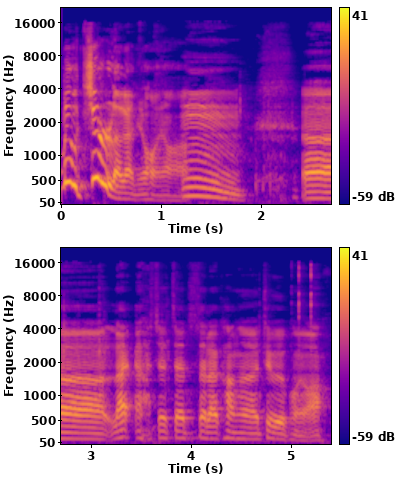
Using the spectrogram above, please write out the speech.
没有劲儿了，感觉好像啊。嗯，呃，来啊，再再再来看看这位朋友啊，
